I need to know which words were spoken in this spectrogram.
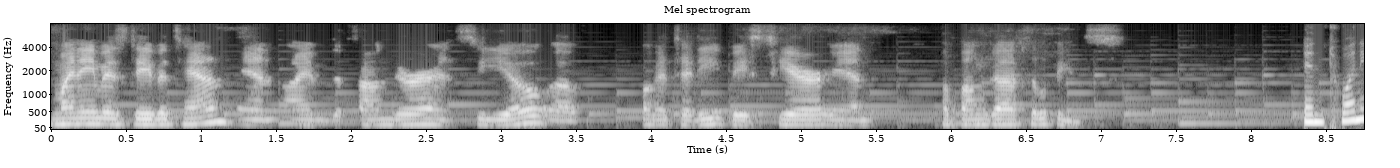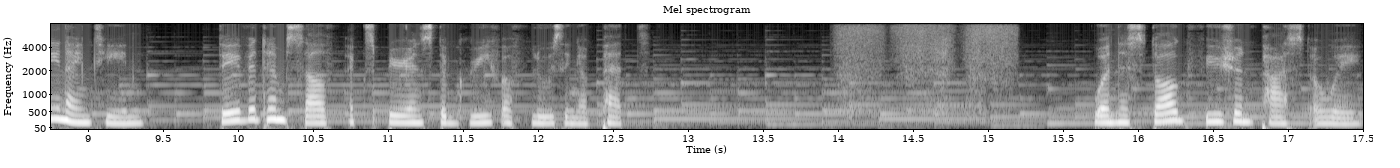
My name is David Tan, and I'm the founder and CEO of Bunga Teddy, based here in Pampanga, Philippines. In 2019, David himself experienced the grief of losing a pet. When his dog Fusion passed away,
